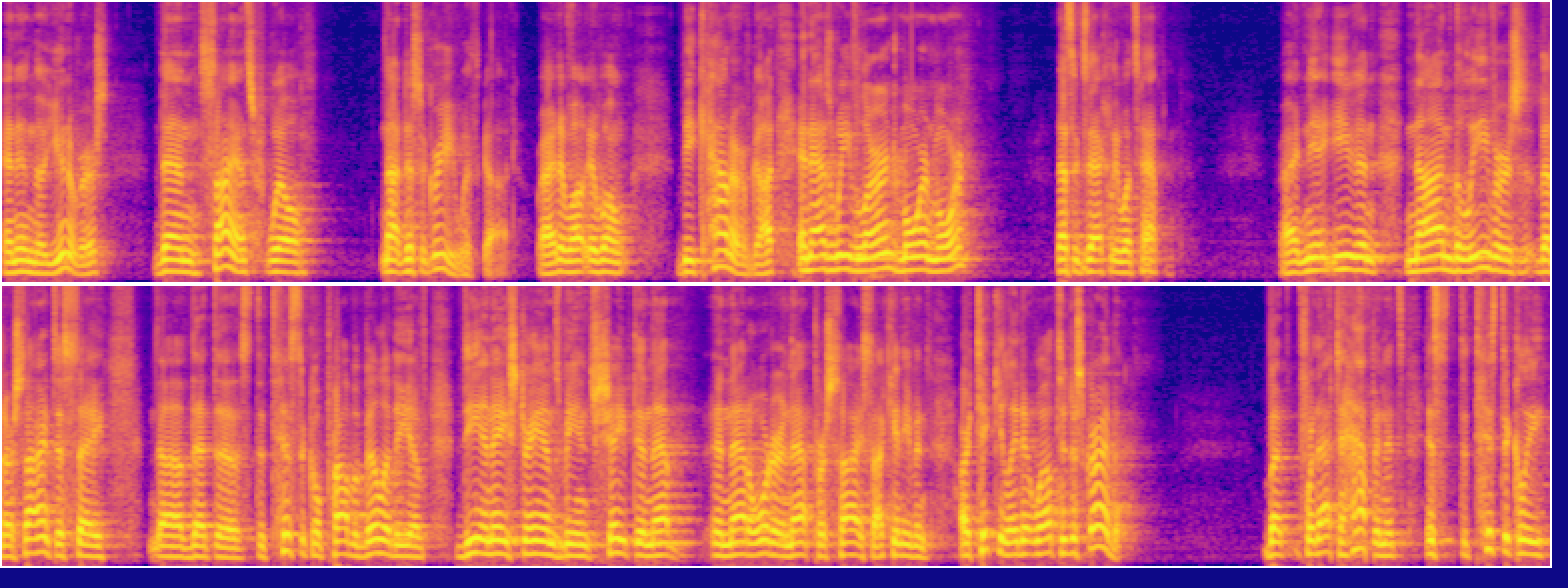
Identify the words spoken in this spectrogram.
and in the universe, then science will not disagree with God, right? It won't, it won't be counter of God. And as we've learned more and more, that's exactly what's happened. Right? Even non believers that are scientists say uh, that the statistical probability of DNA strands being shaped in that in that order and that precise. I can't even articulate it well to describe it. But for that to happen, it's, it's statistically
